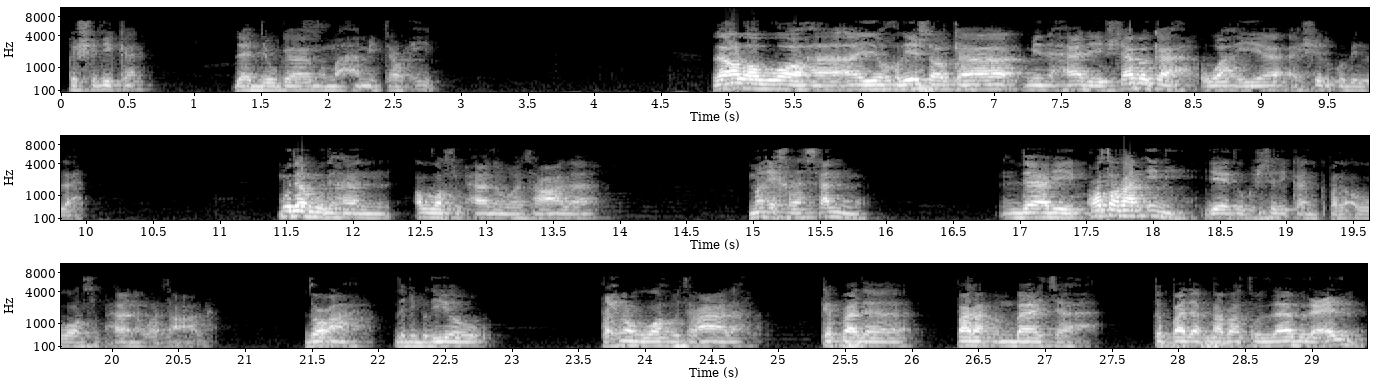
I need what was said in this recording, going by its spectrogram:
kesyirikan dan juga memahami tauhid. La Allah ay min hadi syabakah wa hiya asyirku billah. Mudah-mudahan Allah Subhanahu wa taala mengikhlaskanmu dari kotoran ini yaitu kesyirikan kepada Allah Subhanahu wa taala. Doa dari beliau rahimahullahu taala kepada para pembaca kepada para tulabul ilm,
